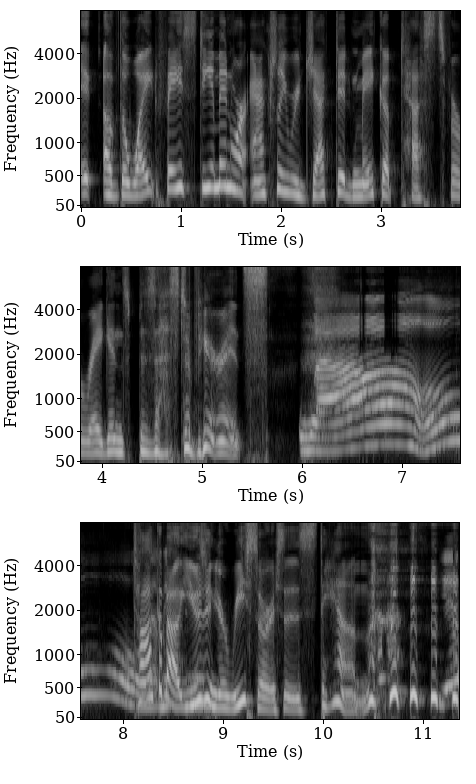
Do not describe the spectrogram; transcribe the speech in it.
It, of the white faced demon were actually rejected makeup tests for Regan's possessed appearance. Wow. Oh. Talk about makes using your resources. Damn. yeah,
